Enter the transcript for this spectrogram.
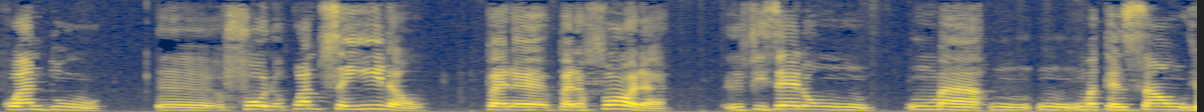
quando eh, foram, quando saíram para, para fora, eh, fizeram uma, um- um- uma canção e,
